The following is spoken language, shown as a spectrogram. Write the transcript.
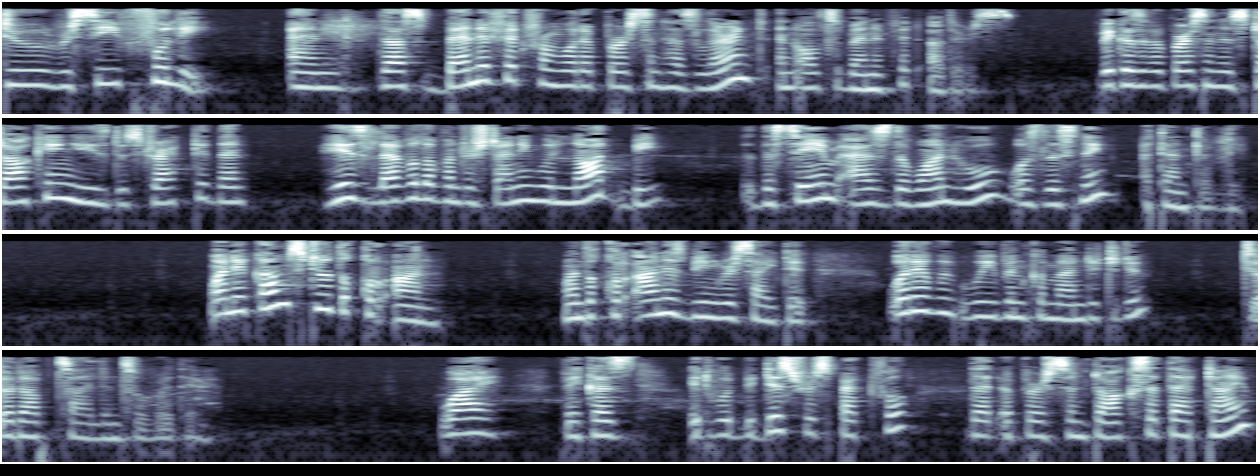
to receive fully, and thus benefit from what a person has learned and also benefit others. Because if a person is talking, he's distracted, then his level of understanding will not be the same as the one who was listening attentively. When it comes to the Quran, when the Quran is being recited, what have we been commanded to do? To adopt silence over there. Why? Because it would be disrespectful that a person talks at that time.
